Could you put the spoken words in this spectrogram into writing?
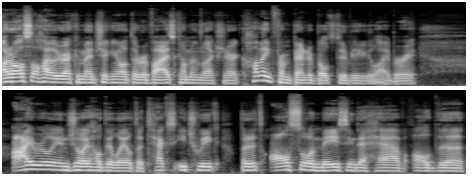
I'd also highly recommend checking out the revised common lectionary coming from Vanderbilt's Divinity Library. I really enjoy how they lay out the text each week, but it's also amazing to have all the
